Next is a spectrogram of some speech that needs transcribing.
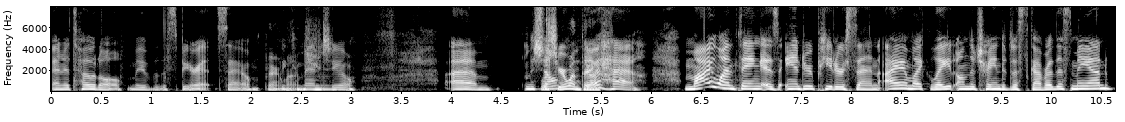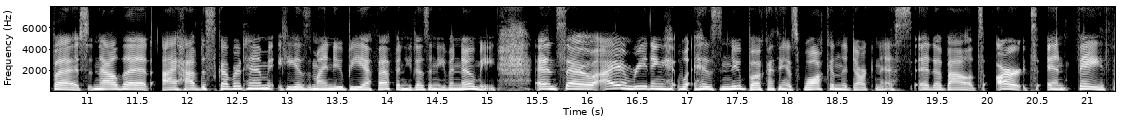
and a total move of the spirit. So Very we much. commend you. Um, Michelle, what's your one Go thing ahead. My one thing is Andrew Peterson. I am like late on the train to discover this man, but now that I have discovered him, he is my new BFF and he doesn't even know me. And so I am reading his new book. I think it's Walk in the Darkness and about art and faith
